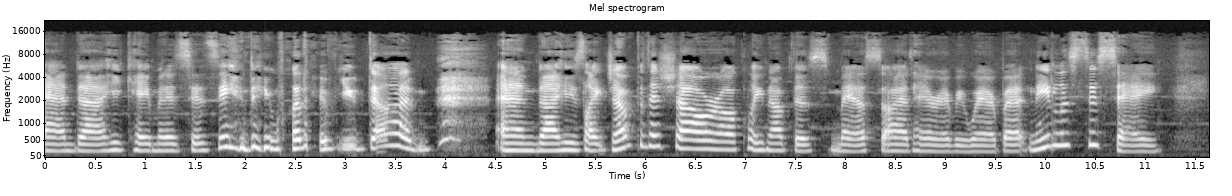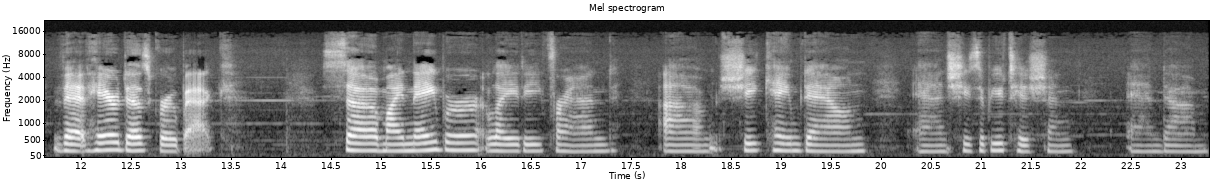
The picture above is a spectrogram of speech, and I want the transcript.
And uh, he came in and said, Sandy, what have you done? And uh, he's like, jump in the shower, I'll clean up this mess. So I had hair everywhere. But needless to say, that hair does grow back. So my neighbor lady friend, um, she came down and she's a beautician and um,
